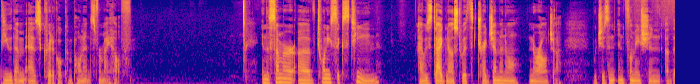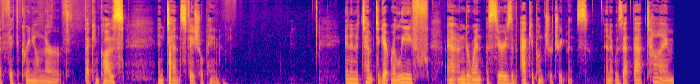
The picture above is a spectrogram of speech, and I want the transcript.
view them as critical components for my health. In the summer of 2016, I was diagnosed with trigeminal neuralgia, which is an inflammation of the fifth cranial nerve that can cause intense facial pain. In an attempt to get relief, I underwent a series of acupuncture treatments. And it was at that time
